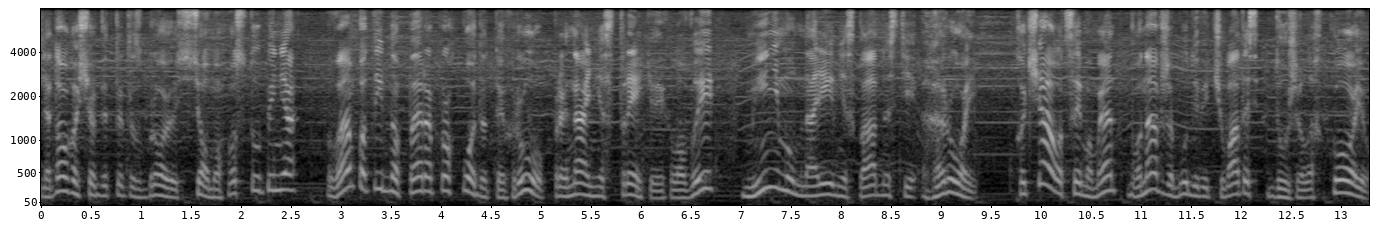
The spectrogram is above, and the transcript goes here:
Для того, щоб відкрити зброю 7 ступеня, вам потрібно перепроходити гру принаймні з третьої глави мінімум на рівні складності герой. Хоча у цей момент вона вже буде відчуватись дуже легкою.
